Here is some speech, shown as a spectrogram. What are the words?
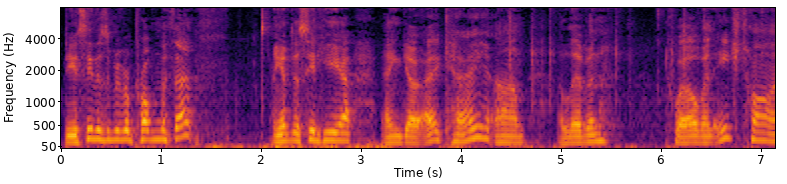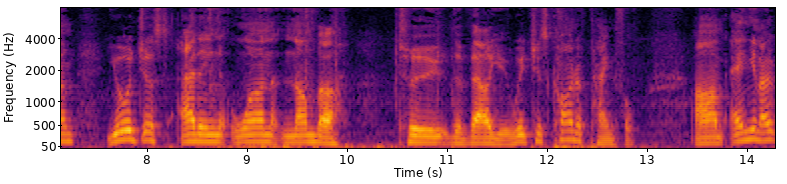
Do you see there's a bit of a problem with that? You have to sit here and go, okay, um, 11, 12, and each time you're just adding one number to the value, which is kind of painful. Um, and you know,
